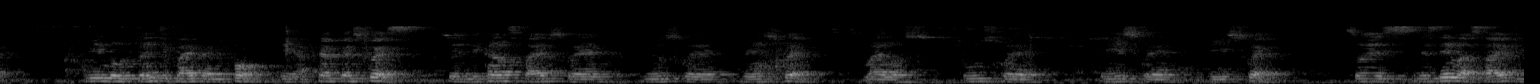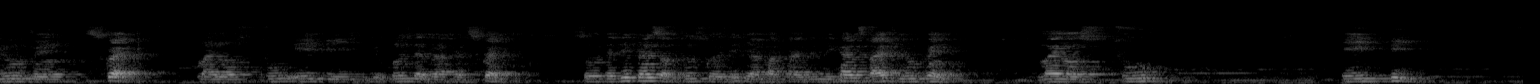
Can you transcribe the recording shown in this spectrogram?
We know 25 and 4, they are perfect squares. So it becomes 5 squared u squared minus 2 squared a squared b squared. So it's the same as 5u v squared minus 2ab, you close the bracket squared. So the difference of two squares, if you are factorizing, it becomes 5u v minus 2ab.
